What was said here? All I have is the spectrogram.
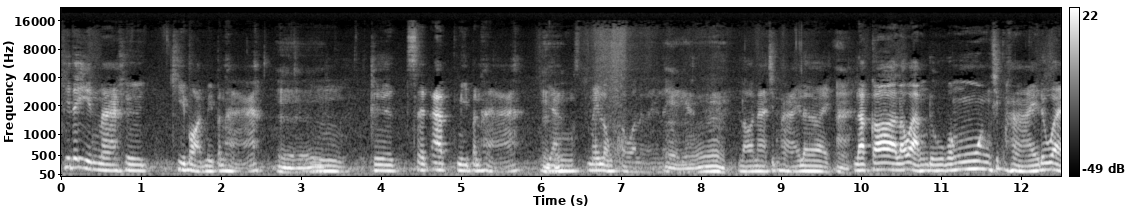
ที่ได้ยินมาคือคีย์บอร์ดมีปัญหา อืมอืมคือ setup มีปัญหาอือฮึ ยังไม่ลงตัวเลยอะไรอือย่างเงี้ยมรอนานชิบหายเลยอะแล้วก็ระหว่างดูก็ง่วงชิบหายด้วย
